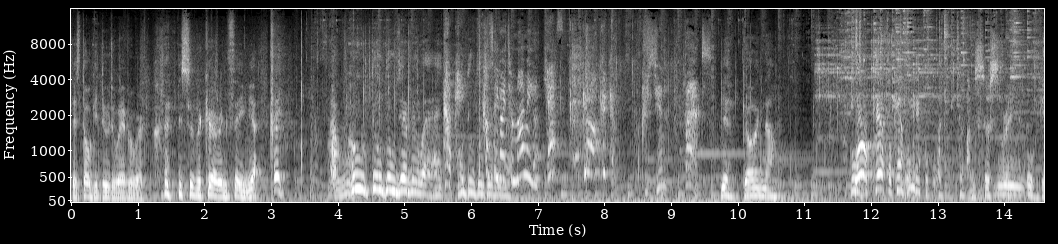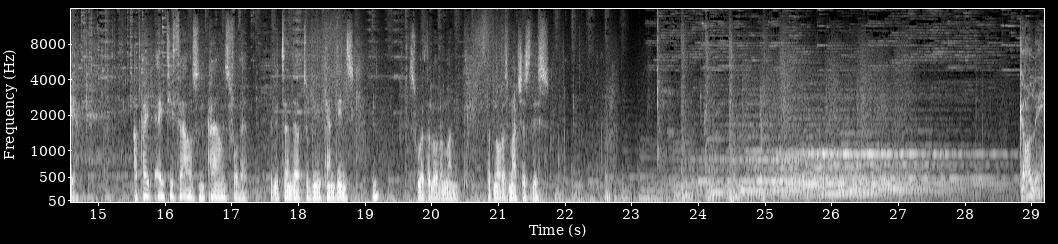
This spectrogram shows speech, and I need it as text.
There's doggy doo doo everywhere. it's a recurring theme, yeah? Hey! Who doo doos everywhere? Hey, who doo doos come say bye to everywhere? mummy. Yes, go, go, go. Christian, thanks. Yeah, going now. Whoa, careful, careful, careful. I'm so sorry. Oh, here. I paid 80,000 pounds for that, but it turned out to be a Kandinsky. hmm? It's worth a lot of money, but not as much as this. Golly.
